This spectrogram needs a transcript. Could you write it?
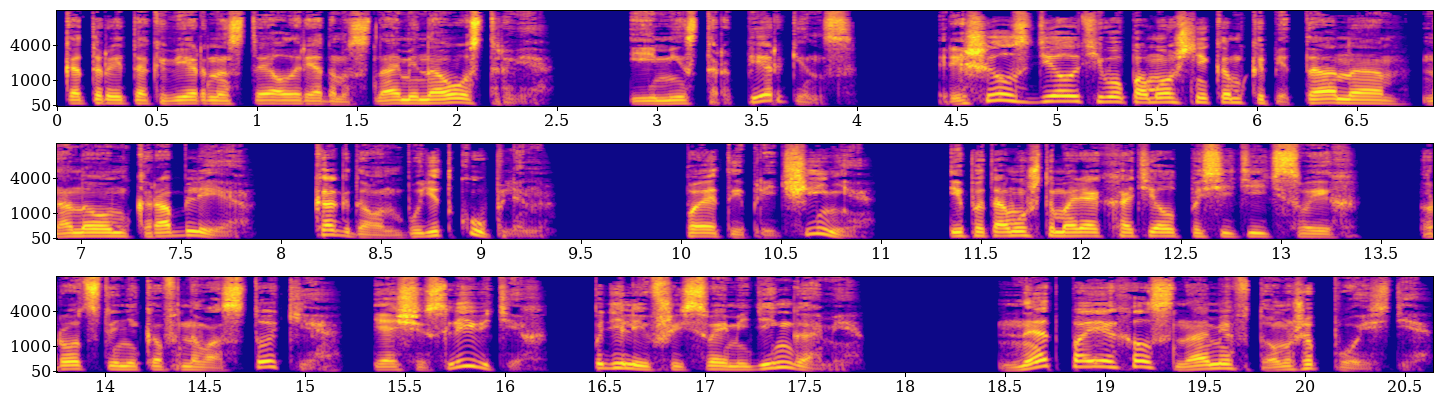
который так верно стоял рядом с нами на острове, и мистер Перкинс решил сделать его помощником капитана на новом корабле, когда он будет куплен. По этой причине, и потому что моряк хотел посетить своих родственников на Востоке и осчастливить их, поделившись своими деньгами, Нед поехал с нами в том же поезде.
